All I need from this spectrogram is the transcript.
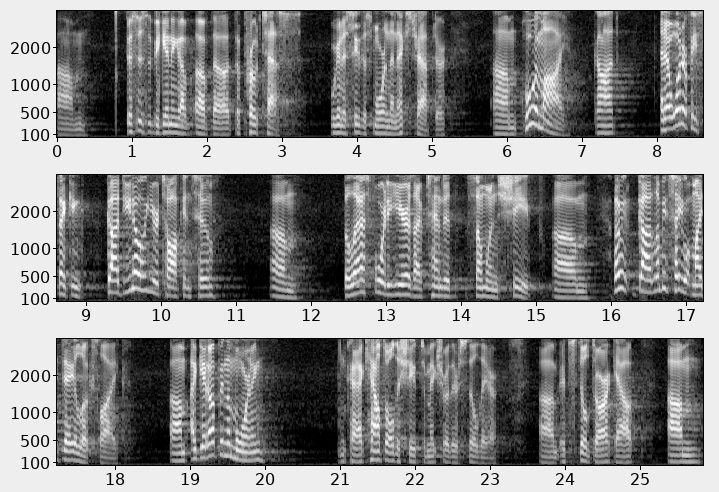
Um, this is the beginning of, of the, the protests. We're going to see this more in the next chapter. Um, who am I, God? And I wonder if he's thinking, God, do you know who you're talking to? Um, the last 40 years, I've tended someone's sheep. Um, let me, God, let me tell you what my day looks like. Um, I get up in the morning. Okay, I count all the sheep to make sure they're still there. Um, it's still dark out. Um,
